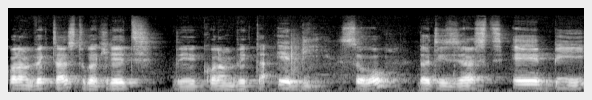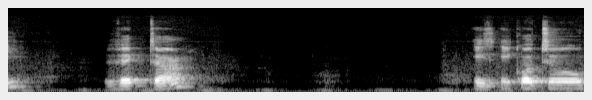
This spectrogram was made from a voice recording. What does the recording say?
column vectors to calculate the column vector AB so that is just AB vector is equal to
